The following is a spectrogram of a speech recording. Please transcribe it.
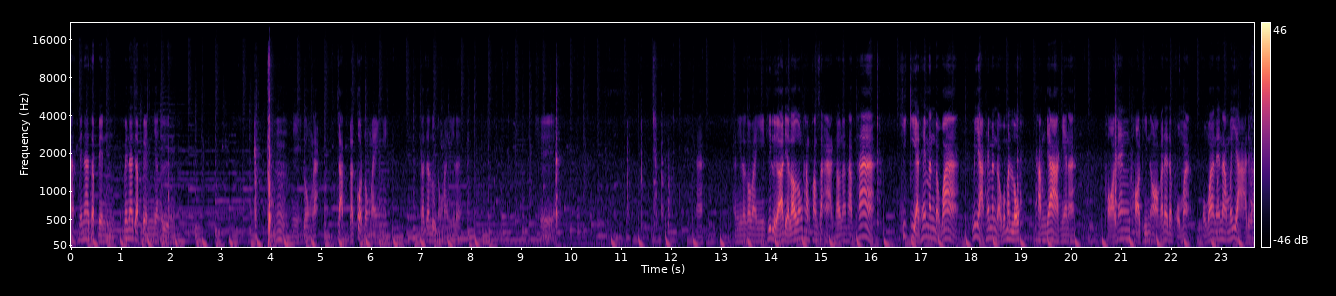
นะ ไม่น่าจะเป็นไม่น่าจะเป็นอย่างอื่น อืมนี่ลงละ จับแล้วกดลงมาอย่างนี้ ก็จะหลุดออกมาอย่างนี้เลย โอเคนะอันนี้เราก็ไว้อย่างนี้ที่เหลือเดี๋ยวเราต้องทำความสะอาดเขานะครับ ถ้าขี้เกียจให้มันแบบว่าไม่อยากให้มันแบบว่ามันลกทำยากเนี้ยนะถอดแม่งถอดพินออกก็ได้แต่ผมอะผมว่าแนะนำว่าอย่าเดี๋ยว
